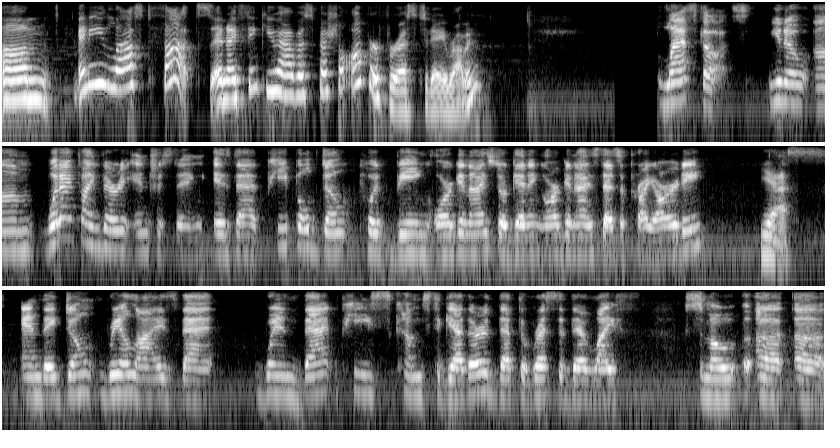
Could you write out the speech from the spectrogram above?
Um, any last thoughts? And I think you have a special offer for us today, Robin last thoughts. You know, um, what I find very interesting is that people don't put being organized or getting organized as a priority. Yes. And they don't realize that when that piece comes together, that the rest of their life smo- uh, uh,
